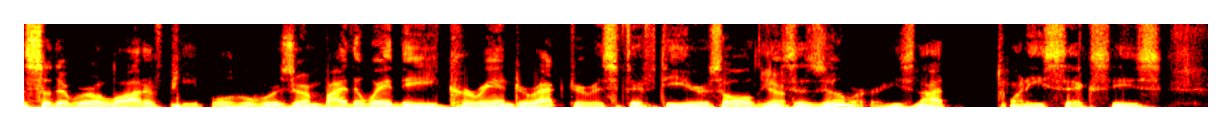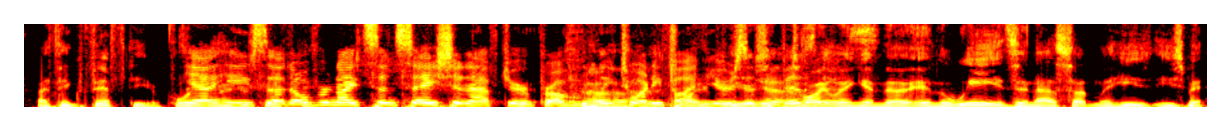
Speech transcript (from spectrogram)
so there were a lot of people who were Zoomer. By the way, the Korean director is 50 years old. Yeah. He's a Zoomer. He's not 26. He's, I think, 50 or 40. Yeah, he's an overnight sensation after probably 25 20 years, years in business. Toiling in the in the weeds, and now suddenly he's he's been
